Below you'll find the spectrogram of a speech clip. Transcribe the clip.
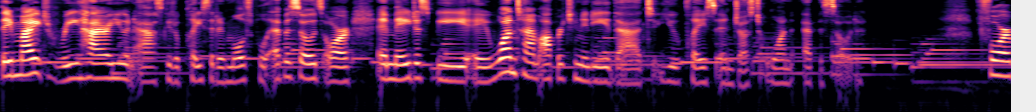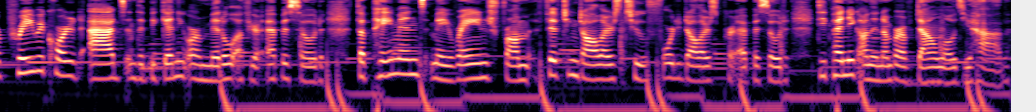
They might rehire you and ask you to place it in multiple episodes, or it may just be a one time opportunity that you place in just one episode. For pre recorded ads in the beginning or middle of your episode, the payment may range from $15 to $40 per episode, depending on the number of downloads you have.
